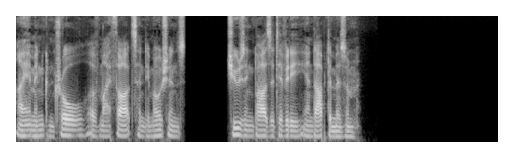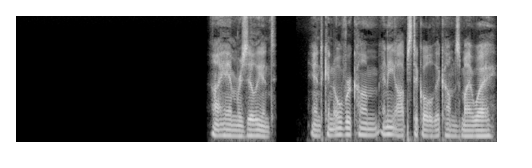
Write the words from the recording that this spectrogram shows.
I am in control of my thoughts and emotions, choosing positivity and optimism. I am resilient and can overcome any obstacle that comes my way.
